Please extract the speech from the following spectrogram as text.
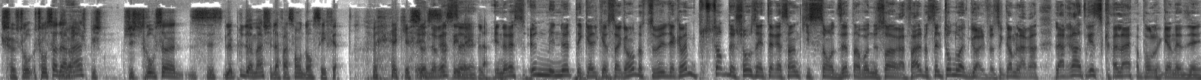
je- je trouve, je trouve ça dommage. Puis je- Puis je trouve ça, le plus dommage, c'est la façon dont c'est fait. que ça, ça c'est bien plat. Il nous reste une minute et quelques secondes parce que tu veux, il y a quand même toutes sortes de choses intéressantes qui se sont dites. On va nous sortir rafale parce que c'est le tournoi de golf. C'est comme la, la rentrée scolaire pour le Canadien.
